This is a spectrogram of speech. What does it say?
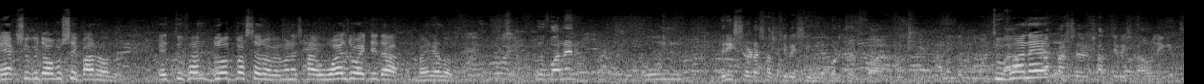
এই একশো কোটি অবশ্যই পার হবে। এই তুফান ব্লকবাস্টার হবে মানে ওয়ার্ল্ড ওয়াইড এটা ভাইরাল হবে। তুফানের কোন দৃশ্যটা সবচেয়ে বেশি মুখরোচক তুফানের- সবচেয়ে বেশি ভালো লেগেছে।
